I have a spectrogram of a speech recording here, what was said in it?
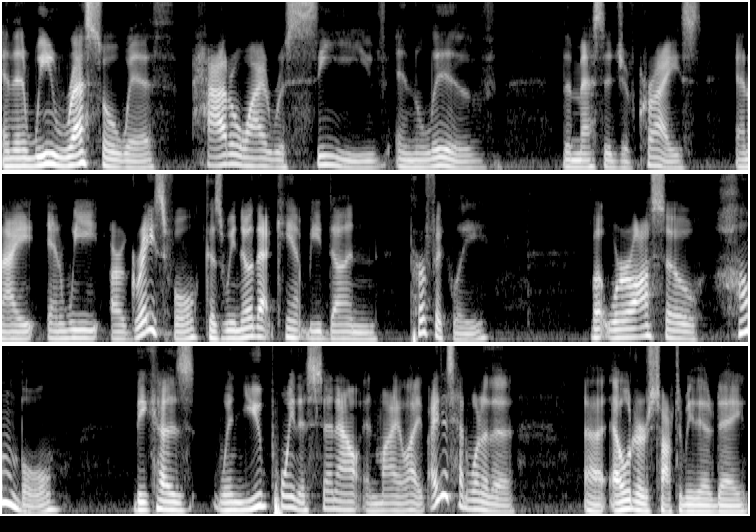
And then we wrestle with how do I receive and live the message of Christ? And I and we are graceful because we know that can't be done perfectly, but we're also humble because when you point a sin out in my life, I just had one of the uh, elders talked to me the other day,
